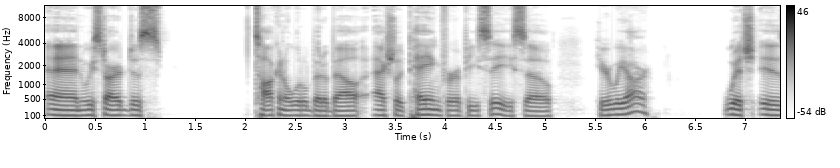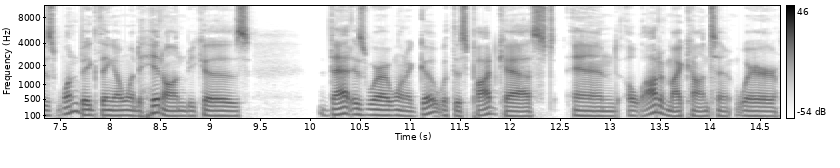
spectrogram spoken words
and we started just talking a little bit about actually paying for a PC. So here we are, which is one big thing I wanted to hit on because that is where I want to go with this podcast and a lot of my content where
